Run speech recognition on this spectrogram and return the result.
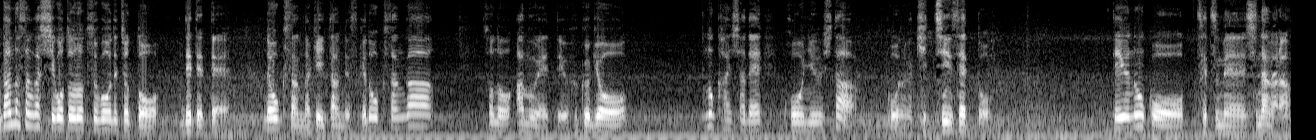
旦那さんが仕事の都合でちょっと出てて、で、奥さんだけいたんですけど、奥さんが、そのアムウェイっていう副業の会社で購入した、こうなんかキッチンセットっていうのをこう説明しながら、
